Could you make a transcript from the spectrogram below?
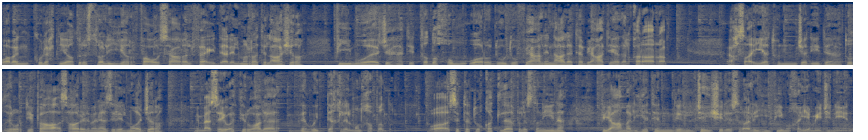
وبنك الاحتياط الأسترالي يرفع سعر الفائدة للمرة العاشرة في مواجهة التضخم وردود فعل على تبعات هذا القرار. إحصائيات جديدة تظهر ارتفاع أسعار المنازل المؤجرة مما سيؤثر على ذوي الدخل المنخفض وستة قتلى فلسطينيين في عملية للجيش الإسرائيلي في مخيم جنين.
